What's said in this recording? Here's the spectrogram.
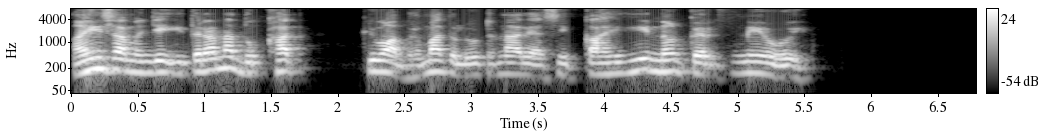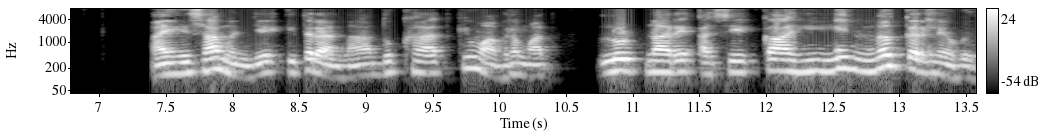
अहिंसा म्हणजे इतरांना दुःखात किंवा भ्रमात लोटणारे असे काहीही न करणे होय. अहिंसा म्हणजे इतरांना दुःखात किंवा भ्रमात लोटणारे असे काहीही न करणे होय.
